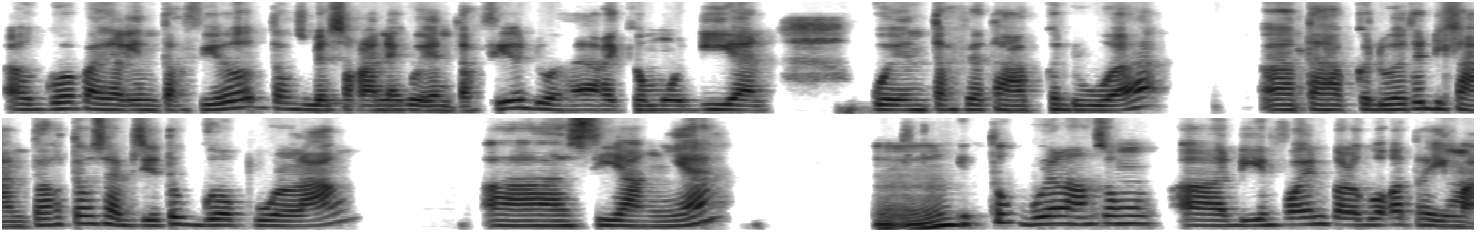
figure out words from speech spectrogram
uh, gue panggil interview, terus besokannya gue interview, dua hari kemudian gue interview tahap kedua. Uh, tahap kedua tuh di kantor, terus habis itu gue pulang uh, siangnya, mm -hmm. itu gue langsung uh, diinfoin kalau gue keterima.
